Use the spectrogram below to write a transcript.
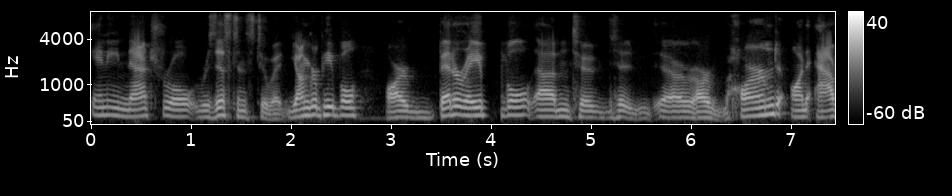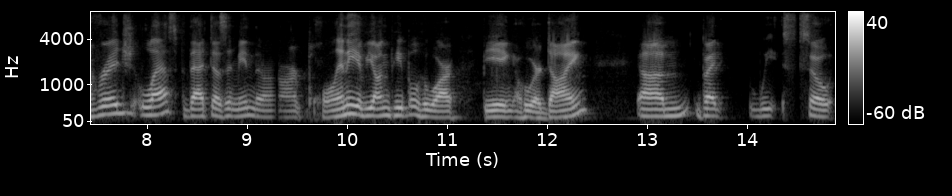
any natural resistance to it. Younger people are better able um, to, to are, are harmed on average less, but that doesn't mean there aren't plenty of young people who are being who are dying. Um, but we so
